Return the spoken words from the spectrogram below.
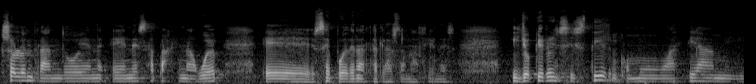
Solo entrando en, esa página web eh, se pueden hacer las donaciones. Y yo quiero insistir, como hacía mi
